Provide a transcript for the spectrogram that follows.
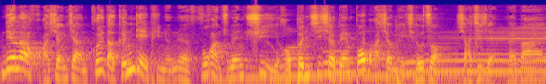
你有哪话想讲，可以到跟帖评论里面呼唤主编曲艺和本期小编波霸小妹秋子。下期见，拜拜。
